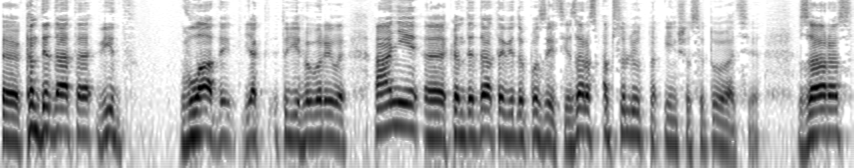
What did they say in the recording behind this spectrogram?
е, кандидата від влади, як тоді говорили, ані е, кандидата від опозиції. Зараз абсолютно інша ситуація. Зараз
